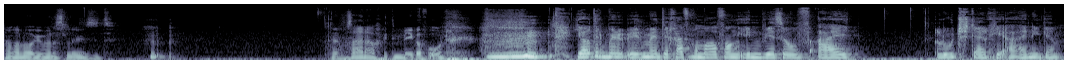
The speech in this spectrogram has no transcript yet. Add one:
Ja, mal schauen, wie wir das lösen. Ich muss einen auch mit dem Megafon. Ja, oder wir, wir müssen dich einfach am Anfang irgendwie so auf eine Lautstärke einigen.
